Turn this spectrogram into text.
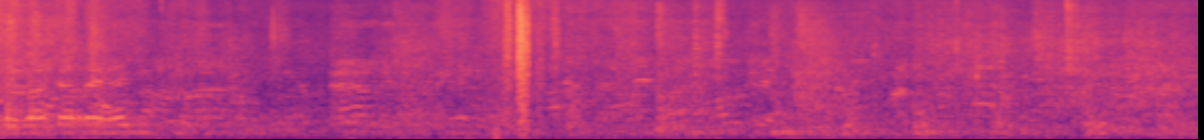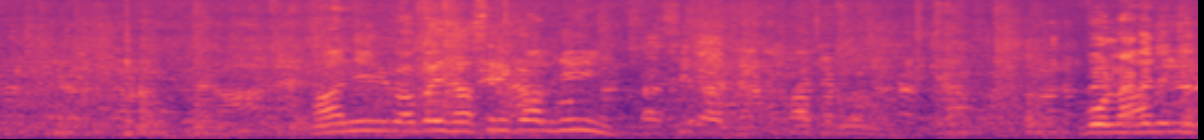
ਸੇਵਾ ਕਰ ਰਿਹਾ ਜੀ। ਹਾਂਜੀ ਬਾਬਾ ਜੀ ਸਤਿ ਸ੍ਰੀ ਅਕਾਲ ਜੀ। ਬੋਲਣਾ ਕਿਤੇ ਜੀ?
